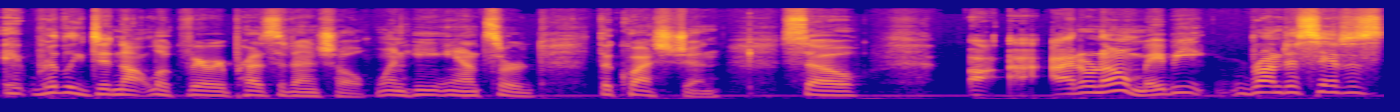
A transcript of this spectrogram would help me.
it really did not look very presidential when he answered the question. So I, I don't know. Maybe Ron DeSantis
